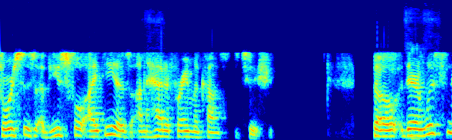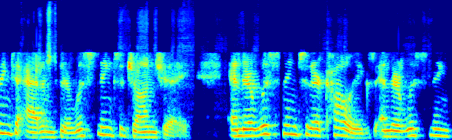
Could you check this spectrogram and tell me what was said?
sources of useful ideas on how to frame a constitution. So they're listening to Adams, they're listening to John Jay, and they're listening to their colleagues, and they're listening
